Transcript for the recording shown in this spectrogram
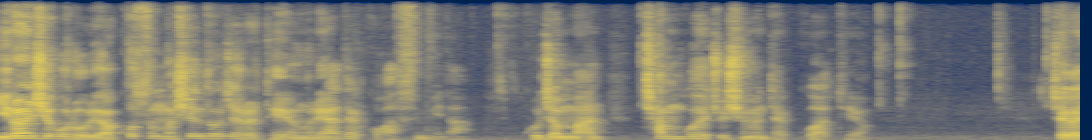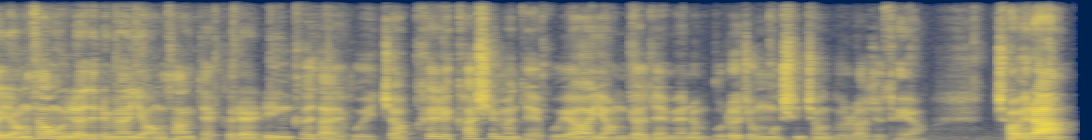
이런 식으로 우리가 코스모 신소재를 대응을 해야 될 것 같습니다. 그 점만 참고해 주시면 될 것 같아요. 제가 영상 올려드리면 영상 댓글에 링크 달고 있죠. 클릭하시면 되고요. 연결되면 무료 종목 신청 눌러주세요. 저희랑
